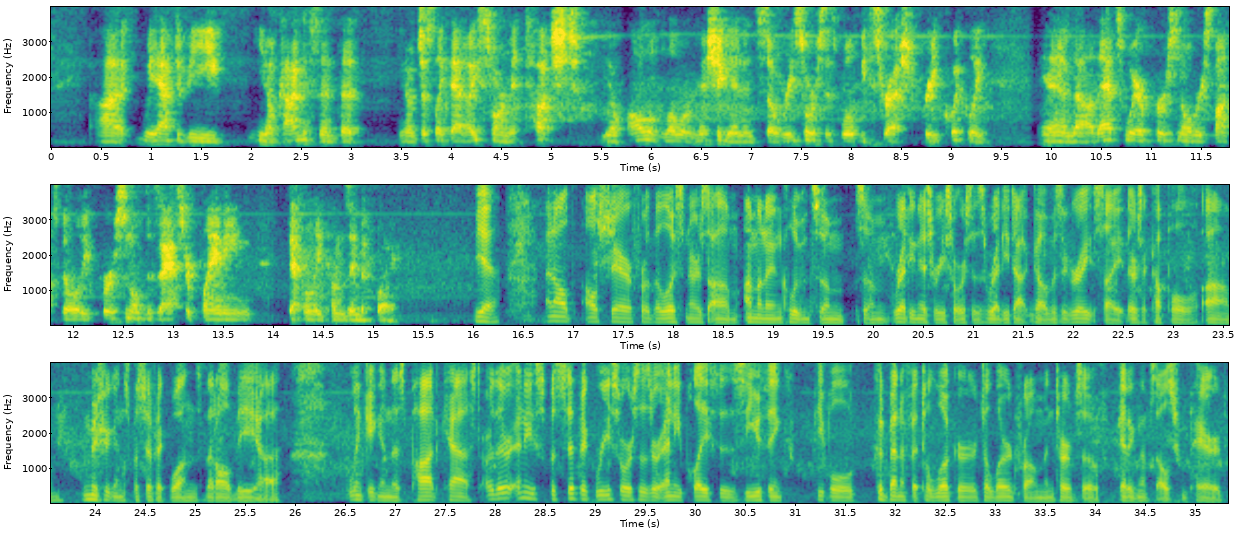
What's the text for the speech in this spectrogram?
uh, we have to be, you know, cognizant that, you know, just like that ice storm, it touched, you know, all of lower Michigan. And so resources will be stretched pretty quickly. And uh, that's where personal responsibility, personal disaster planning definitely comes into play. Yeah, and I'll I'll share for the listeners. Um, I'm going to include some some readiness resources. Ready.gov is a great site. There's a couple um, Michigan specific ones that I'll be uh, linking in this podcast. Are there any specific resources or any places you think people could benefit to look or to learn from in terms of getting themselves prepared?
